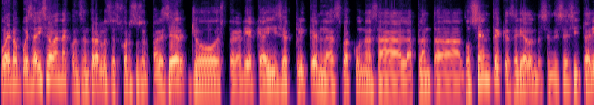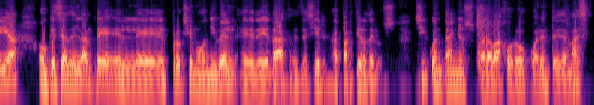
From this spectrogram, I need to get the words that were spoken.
Bueno, pues ahí se van a concentrar los esfuerzos al parecer. Yo esperaría que ahí se apliquen las vacunas a la planta docente, que sería donde se necesitaría, o que se adelante el, eh, próximo nivel eh, de edad, es decir, a partir de los 50 años para abajo, o 40 y demás,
